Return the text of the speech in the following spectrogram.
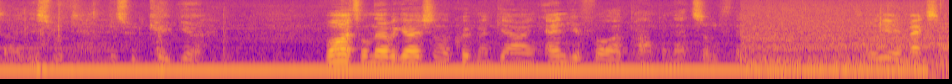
So this would this would keep your vital navigational equipment going and your fire pump and that sort of thing. So yeah, maximum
